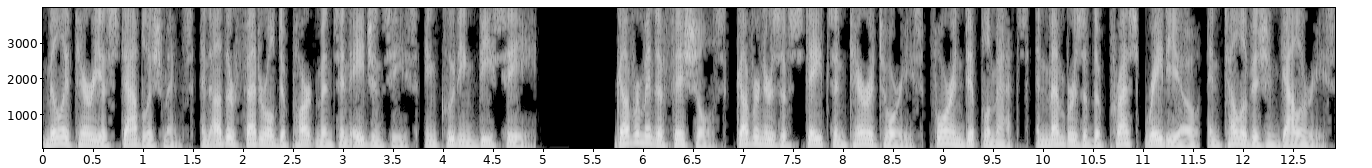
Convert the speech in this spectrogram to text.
military establishments, and other federal departments and agencies, including D.C. Government officials, governors of states and territories, foreign diplomats, and members of the press, radio, and television galleries.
